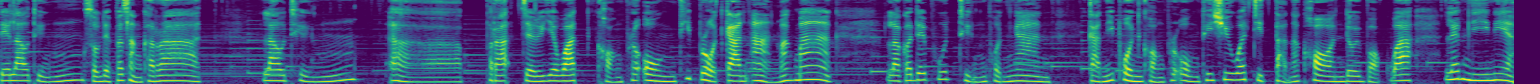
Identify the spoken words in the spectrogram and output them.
ได้เล่าถึงสมเด็จพระสังฆราช เล่าถึงพระจริยวัตรของพระองค์ที่โปรดการอ่านมากๆ แล้วก็ได้พูดถึงผลงานการนิพนธ์ของพระองค์ที่ชื่อว่าจิตตานคร โดยบอกว่าเล่มนี้เนี่ย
